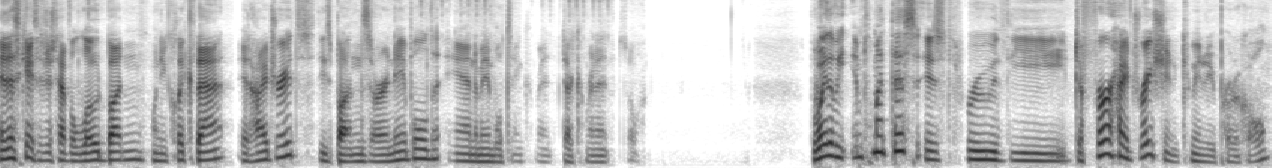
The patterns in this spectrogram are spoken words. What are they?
In this case, I just have a load button. When you click that, it hydrates. These buttons are enabled, and I'm able to increment, decrement it, so on. The way that we implement this is through the defer hydration community protocol.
